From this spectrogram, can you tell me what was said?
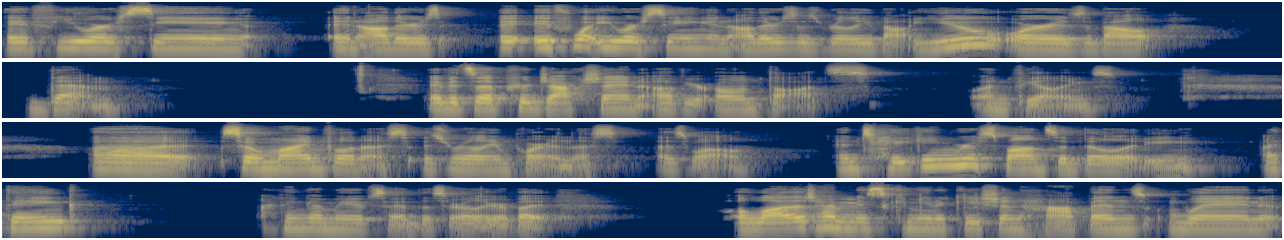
if you are seeing in others if what you are seeing in others is really about you or is about them. If it's a projection of your own thoughts and feelings. Uh, so mindfulness is really important in this as well. And taking responsibility i think i think i may have said this earlier but a lot of the time miscommunication happens when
